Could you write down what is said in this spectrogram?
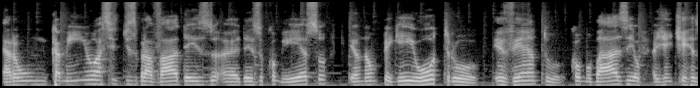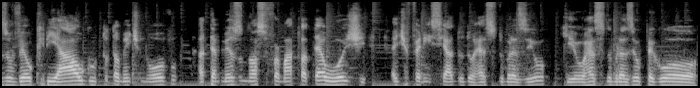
era um caminho a se desbravar desde, eh, desde o começo eu não peguei outro evento como base, a gente resolveu criar algo totalmente novo, até mesmo o nosso formato até hoje é diferenciado do resto do Brasil, que o resto do Brasil pegou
